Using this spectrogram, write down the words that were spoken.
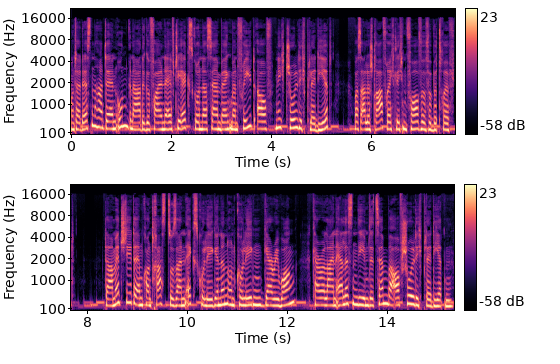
Unterdessen hat der in Ungnade gefallene FTX-Gründer Sam Bankman-Fried auf nicht schuldig plädiert, was alle strafrechtlichen Vorwürfe betrifft. Damit steht er im Kontrast zu seinen Ex-Kolleginnen und Kollegen Gary Wong, Caroline Allison, die im Dezember auf schuldig plädierten.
